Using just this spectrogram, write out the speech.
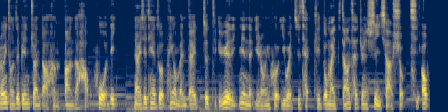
容易从这边赚到很棒的好获利。那一些天蝎座的朋友们在这几个月里面呢，也容易会有意外之财，可以多买几张彩券试一下手气哦。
